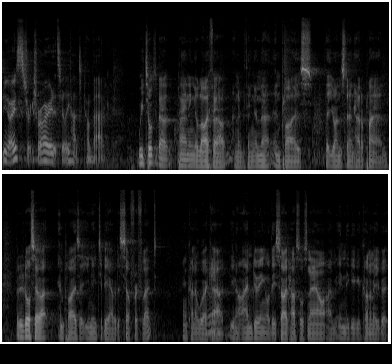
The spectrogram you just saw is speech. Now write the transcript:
you know, strict road, it's really hard to come back. We talked about planning your life out and everything, and that implies that you understand how to plan, but it also implies that you need to be able to self-reflect and kind of work Yeah. out, you know, I'm doing all these side hustles now, I'm in the gig economy, but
